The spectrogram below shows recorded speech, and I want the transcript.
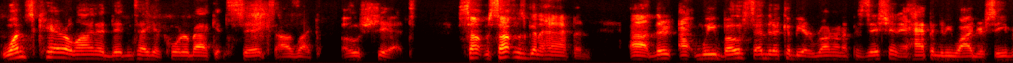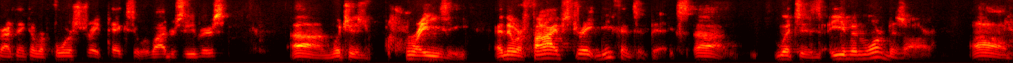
once Carolina didn't take a quarterback at six, I was like, oh shit, something something's going to happen. Uh, there, uh, we both said that it could be a run on a position. It happened to be wide receiver. I think there were four straight picks that were wide receivers, um, which is crazy. And there were five straight defensive picks, uh, which is even more bizarre. Um,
